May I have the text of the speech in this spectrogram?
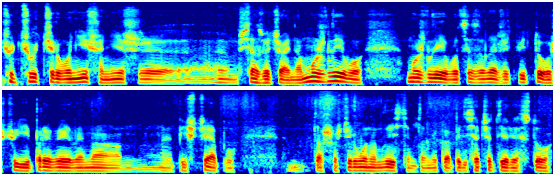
чуть-чуть червоніша, ніж е, е, вся звичайна. Можливо, можливо, це залежить від того, що її привили на піщепу, та що з червоним листям, там яка 54 100, 100,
